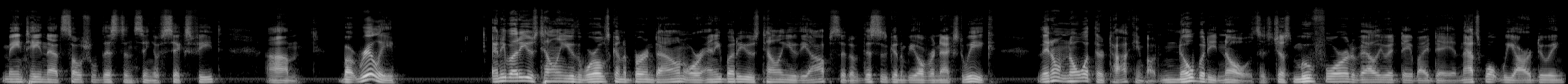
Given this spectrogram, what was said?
maintain that social distancing of six feet. Um, but really anybody who's telling you the world's going to burn down or anybody who's telling you the opposite of this is going to be over next week they don't know what they're talking about. Nobody knows. It's just move forward evaluate day by day and that's what we are doing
